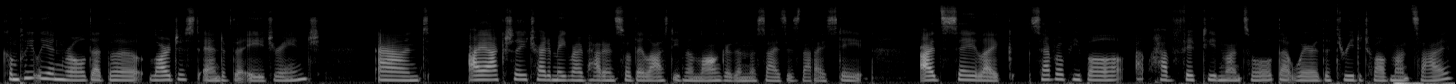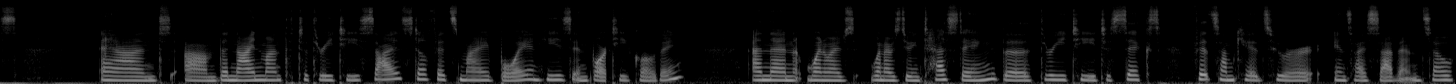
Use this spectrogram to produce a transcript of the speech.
completely unrolled at the largest end of the age range. And I actually try to make my patterns so they last even longer than the sizes that I state. I'd say like several people have 15 months old that wear the 3 to 12 month size and um, the nine month to 3T size still fits my boy, and he's in 4T clothing. And then when I was when I was doing testing, the 3T to 6 fit some kids who are in size 7. So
